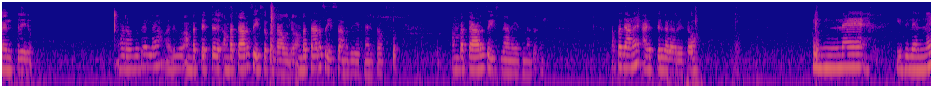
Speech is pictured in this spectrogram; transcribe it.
ലെങ്ത് വരും. അറുപതല്ല ഒരു അമ്പത്തെട്ട് അമ്പത്താറ് ഒക്കെ ഉണ്ടാവുമല്ലോ. അമ്പത്താറ് സൈസാണ് ഇത് വരുന്നത് കേട്ടോ അമ്പത്താറ് സൈസിലാണ് വരുന്നത്. അപ്പം ഇതാണ് അടുത്തൊരു കളർ കേട്ടോ പിന്നെ ഇതിൽ തന്നെ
